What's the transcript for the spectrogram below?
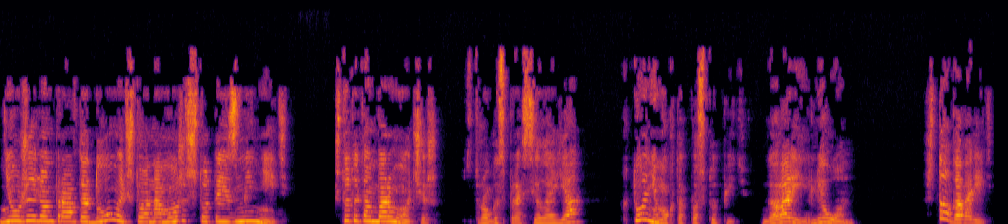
Неужели он правда думает, что она может что-то изменить? Что ты там бормочешь?» — строго спросила я. «Кто не мог так поступить? Говори, Леон». «Что говорить?»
